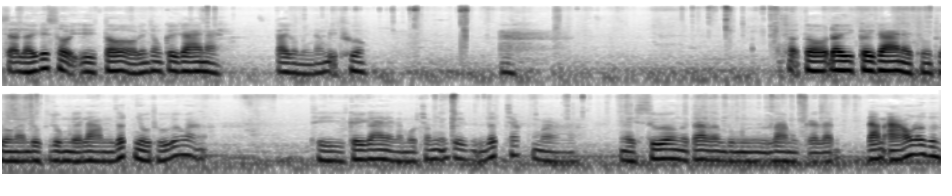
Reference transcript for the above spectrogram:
sẽ lấy cái sợi tơ ở bên trong cây gai này. Tay của mình đang bị thương. Sợi tơ. Đây, cây gai này thường thường là được dùng để làm rất nhiều thứ các bạn ạ. Thì cây gai này là một trong những cây rất chắc mà ngày xưa người ta làm dùng làm cả là đan áo nữa cơ.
